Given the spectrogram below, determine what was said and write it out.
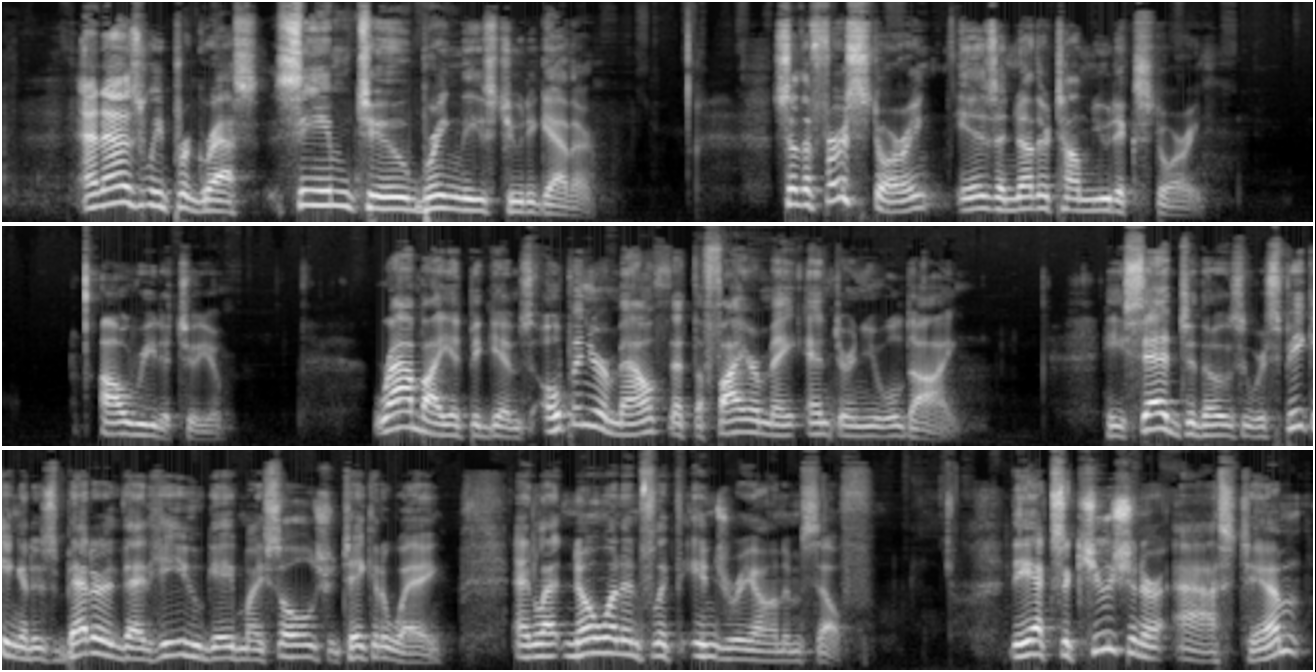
and as we progress, seem to bring these two together. So, the first story is another Talmudic story. I'll read it to you. Rabbi, it begins, open your mouth that the fire may enter and you will die. He said to those who were speaking, It is better that he who gave my soul should take it away, and let no one inflict injury on himself. The executioner asked him,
